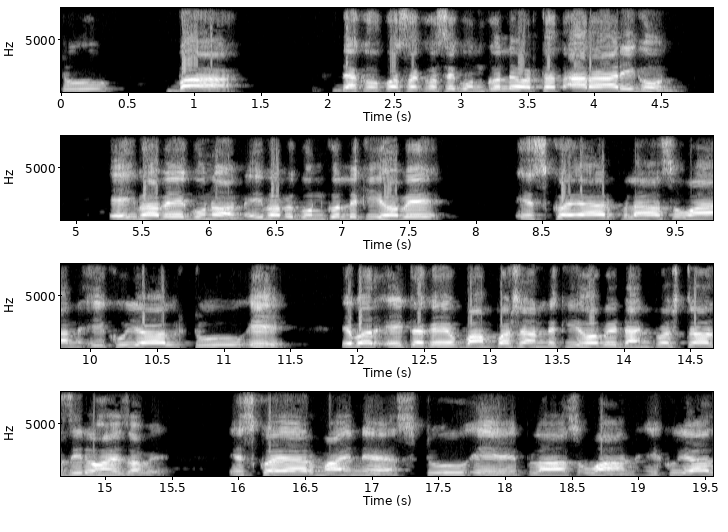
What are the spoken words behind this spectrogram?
to বা দেখো, কষাকষে গুণ করলে অর্থাৎ আর আড়াআড়ি গুণ। এইভাবে গুণন, এইভাবে গুণ করলে কি হবে? Square plus one equal to a এবার এইটাকে বাম পাশে আনলে কি হবে? ডাইন পাশটা জিরো হয়ে যাবে। Square minus two a plus one equal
